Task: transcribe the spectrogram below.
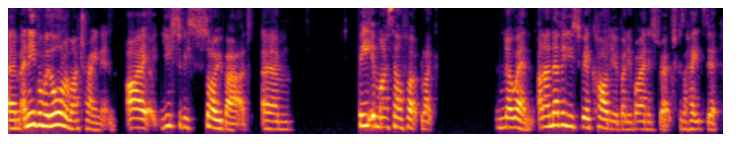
um, and even with all of my training, I used to be so bad, um, beating myself up like no end. And I never used to be a cardio bunny by any stretch because I hated it.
